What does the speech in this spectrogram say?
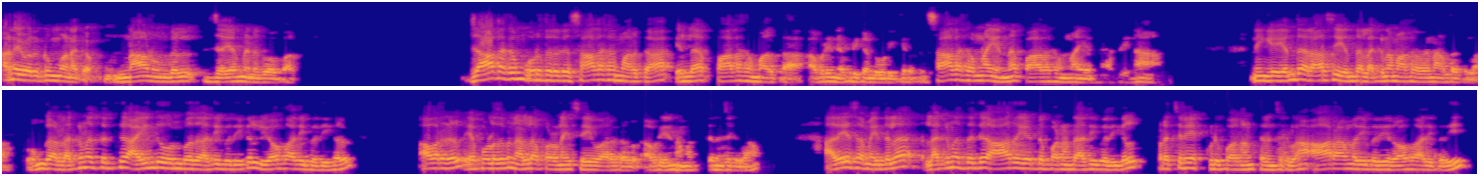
அனைவருக்கும் வணக்கம். நான் உங்கள் ஜெயம் கோபால் ஜாதகம் ஒருத்தருக்கு சாதகமா இருக்கா? இல்ல பாதகமா இருக்கா? அப்படின்னு எப்படி கண்டுபிடிக்கிறது? சாதகம்னா என்ன? பாதகம்னா என்ன அப்படின்னா நீங்க எந்த ராசி எந்த லக்னமாக வேணாலும் இருக்கலாம். உங்க லக்னத்துக்கு ஐந்து ஒன்பது அதிபதிகள் யோகாதிபதிகள் அவர்கள் எப்பொழுதுமே நல்ல பலனை செய்வார்கள் அப்படின்னு நம்ம தெரிஞ்சுக்கலாம். அதே சமயத்துல லக்னத்துக்கு ஆறு எட்டு பன்னெண்டு அதிபதிகள் பிரச்சனையை கொடுப்பாங்கன்னு தெரிஞ்சுக்கலாம். ஆறாம் அதிபதி ரோகாதிபதி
